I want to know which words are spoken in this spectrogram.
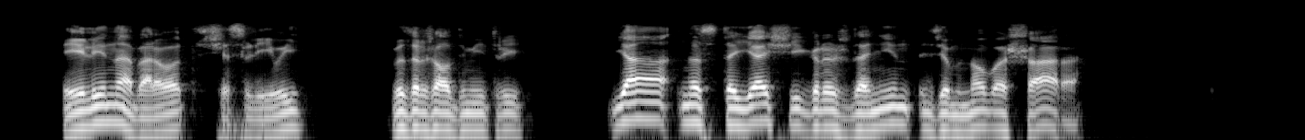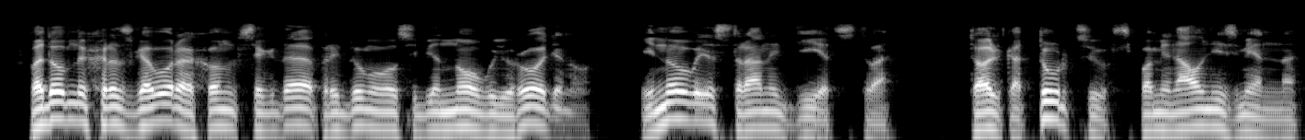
— Или, наоборот, счастливый, — возражал Дмитрий. — Я настоящий гражданин земного шара. В подобных разговорах он всегда придумывал себе новую родину и новые страны детства. Только Турцию вспоминал неизменно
